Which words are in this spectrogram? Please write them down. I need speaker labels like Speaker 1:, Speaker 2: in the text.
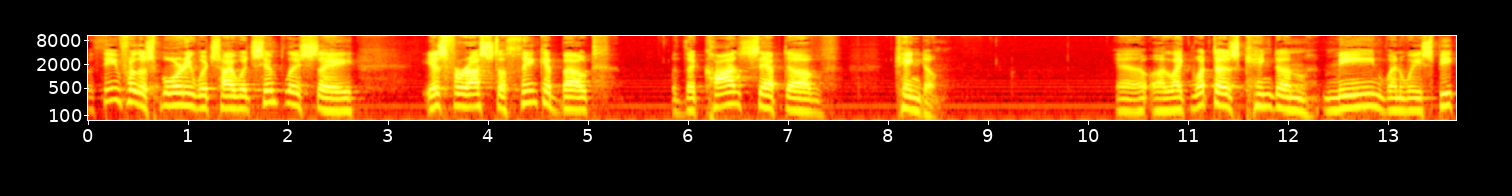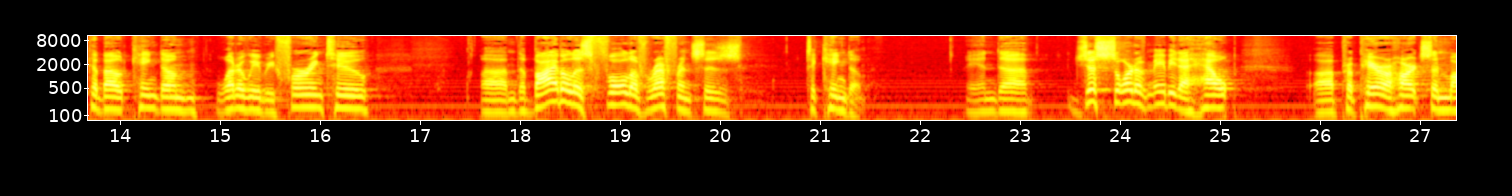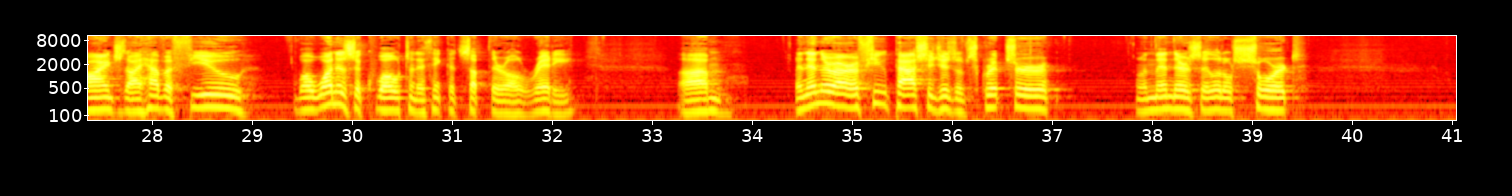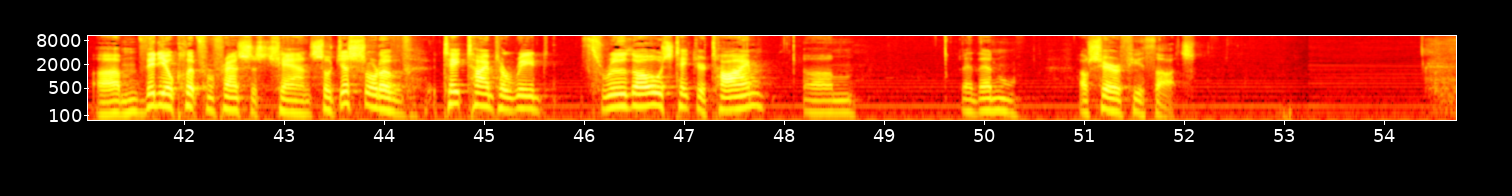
Speaker 1: The theme for this morning, which I would simply say, is for us to think about the concept of kingdom. Uh, like, what does kingdom mean? When we speak about kingdom, what are we referring to? Um, the Bible is full of references to kingdom. And uh, just sort of maybe to help uh, prepare our hearts and minds, I have a few. Well, one is a quote, and I think it's up there already. Um, and then there are a few passages of Scripture, and then there's a little short um, video clip from Francis Chan. So just sort of take time to read through those, take your time, um, and then I'll share a few thoughts.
